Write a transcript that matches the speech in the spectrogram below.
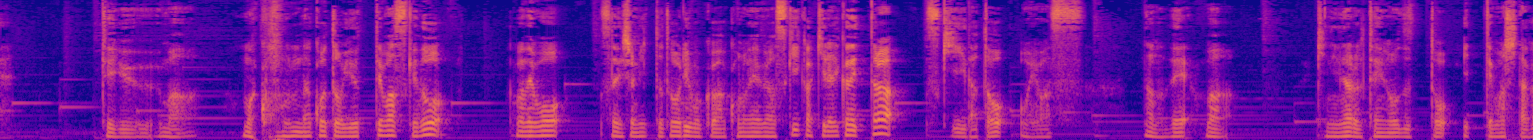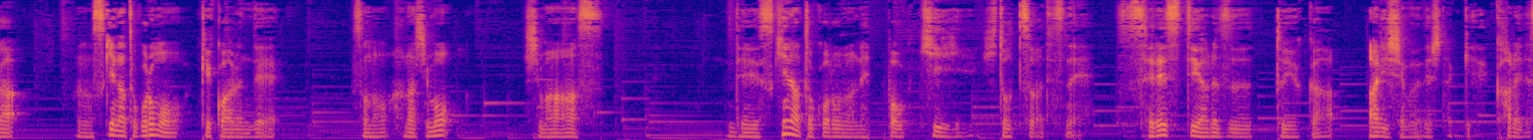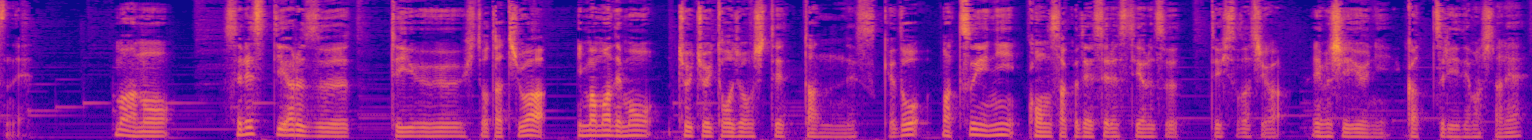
っていう、まあ、まあこんなことを言ってますけど、まあでも、最初に言った通り僕はこの映画好きか嫌いかで言ったら好きだと思います。なので、まあ、気になる点をずっと言ってましたが、あの好きなところも結構あるんで、その話もします。で、好きなところのね、大きい一つはですね、セレスティアルズというか、アリシェムでしたっけ？彼ですね。まああの、セレスティアルズっていう人たちは、今までもちょいちょい登場してたんですけど、まあ、ついに今作でセレスティアルズっていう人たちが MCU にがっつり出ましたね。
